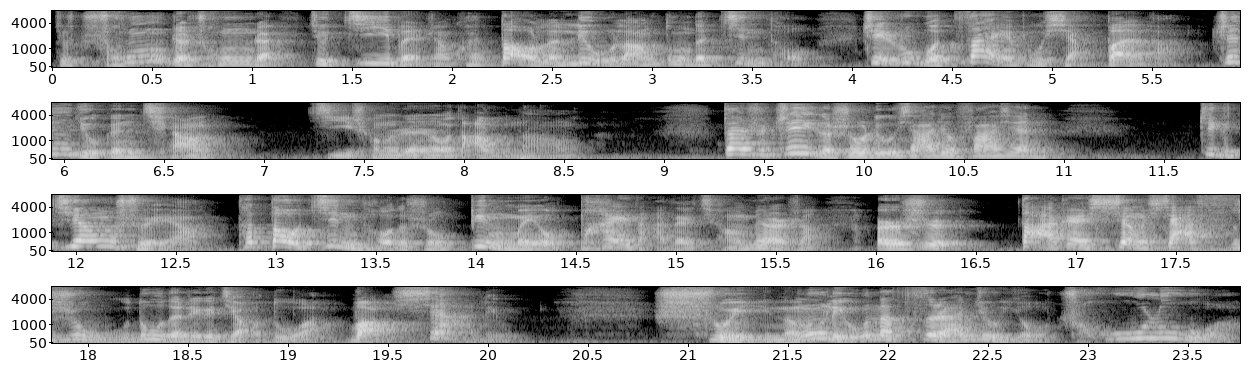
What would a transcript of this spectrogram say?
就冲着冲着，就基本上快到了六郎洞的尽头。这如果再不想办法，真就跟墙挤成人肉打卤囊了。但是这个时候，刘霞就发现，这个江水啊，它到尽头的时候，并没有拍打在墙面上，而是大概向下四十五度的这个角度啊往下流。水能流，那自然就有出路啊。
